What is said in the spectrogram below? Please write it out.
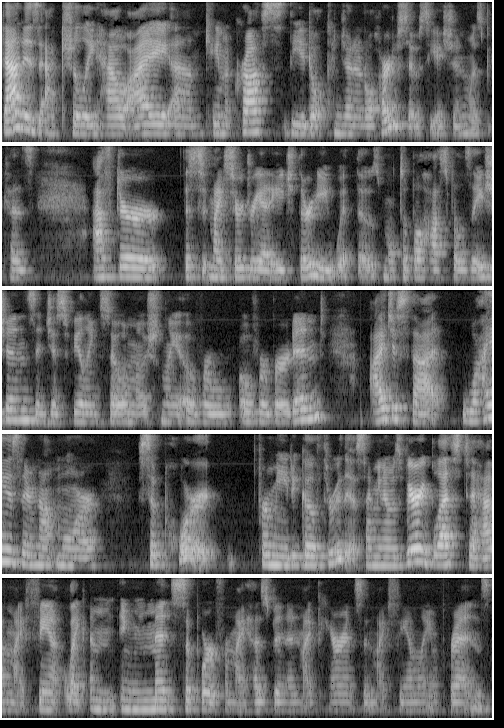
that is actually how I um, came across the Adult Congenital Heart Association was because after this, my surgery at age 30 with those multiple hospitalizations and just feeling so emotionally over overburdened, I just thought, why is there not more support for me to go through this? I mean, I was very blessed to have my fan like im- immense support from my husband and my parents and my family and friends,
